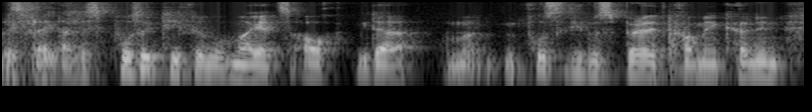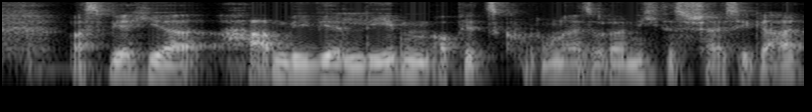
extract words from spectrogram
Und das ist vielleicht alles Positive, wo wir jetzt auch wieder im positiven Spirit kommen können, was wir hier haben, wie wir leben, ob jetzt Corona ist oder nicht, das ist scheißegal.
